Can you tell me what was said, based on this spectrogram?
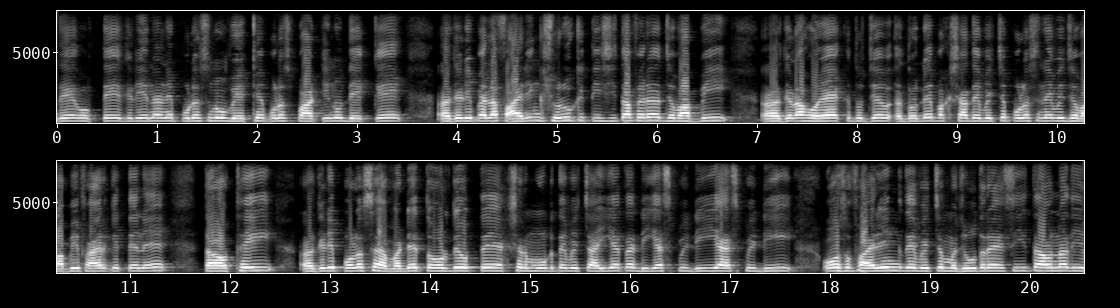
ਦੇ ਉੱਤੇ ਜਿਹੜੀ ਇਹਨਾਂ ਨੇ ਪੁਲਿਸ ਨੂੰ ਵੇਖ ਕੇ ਪੁਲਿਸ ਪਾਰਟੀ ਨੂੰ ਦੇਖ ਕੇ ਜਿਹੜੀ ਪਹਿਲਾਂ ਫਾਇਰਿੰਗ ਸ਼ੁਰੂ ਕੀਤੀ ਸੀ ਤਾਂ ਫਿਰ ਜਵਾਬੀ ਜਿਹੜਾ ਹੋਇਆ, ਇੱਕ ਦੂਜੇ ਦੋਨੇ ਪੱਖਾਂ ਦੇ ਵਿੱਚ ਪੁਲਿਸ ਨੇ ਵੀ ਜਵਾਬੀ ਫਾਇਰ ਕੀਤੇ ਨੇ। ਤਾਂ ਉੱਥੇ ਹੀ ਜਿਹੜੀ ਪੁਲਿਸ ਹੈ, ਵੱਡੇ ਤੌਰ ਦੇ ਉੱਤੇ ਐਕਸ਼ਨ ਮੂਡ ਦੇ ਵਿੱਚ ਆਈ ਹੈ। ਤਾਂ ਡੀਐਸਪੀ ਡੀ, ਐਸਪੀ ਡੀ ਉਸ ਫਾਇਰਿੰਗ ਦੇ ਵਿੱਚ ਮੌਜੂਦ ਰਹੇ ਸੀ। ਤਾਂ ਉਹਨਾਂ ਦੀ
